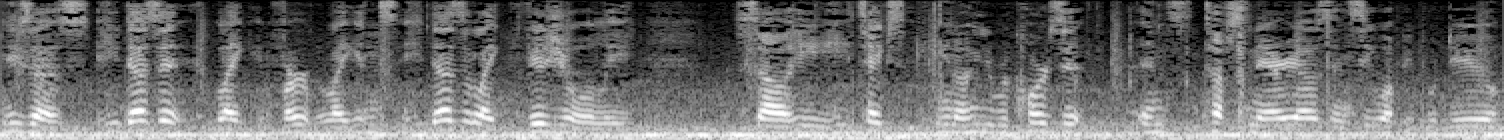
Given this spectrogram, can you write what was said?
he's a he does it like ver, like he does it like visually so he, he takes you know he records it in tough scenarios and see what people do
